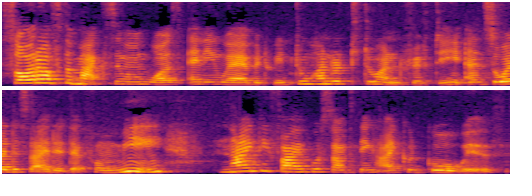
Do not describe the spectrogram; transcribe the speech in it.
sort of the maximum was anywhere between 200 to 250 and so i decided that for me 95 was something i could go with.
